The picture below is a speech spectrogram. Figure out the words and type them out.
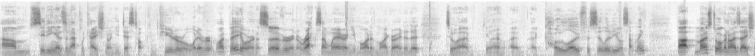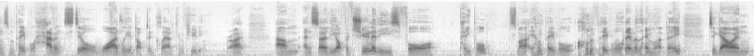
um, sitting as an application on your desktop computer or whatever it might be, or in a server in a rack somewhere, and you might have migrated it to a you know a, a colo facility or something. But most organisations and people haven't still widely adopted cloud computing, right? Um, and so the opportunities for people, smart young people, older people, whatever they might be, to go and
